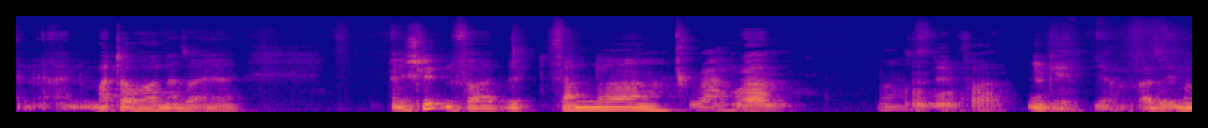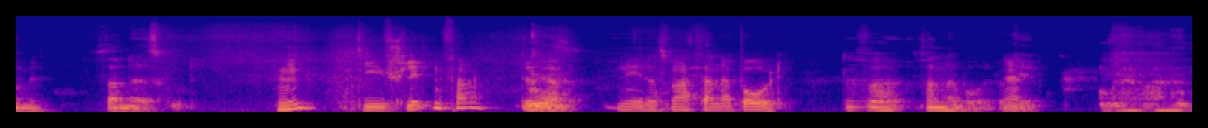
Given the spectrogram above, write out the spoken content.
eine, eine Matterhorn, also eine, eine Schlittenfahrt mit Thunder. Run. Run. Was? In dem Fall. Okay, ja, also immer mit Thunder ist gut. Hm? Die Schlittenfahrt? Das Ja. ist, nee, das war Thunderbolt. Das war Thunderbolt, okay. Wer war denn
